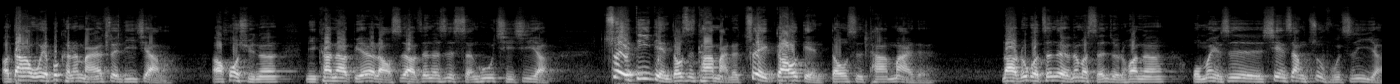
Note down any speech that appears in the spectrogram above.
啊，当然我也不可能买在最低价嘛，啊，或许呢你看到别的老师啊，真的是神乎其技啊，最低点都是他买的，最高点都是他卖的。那如果真的有那么神准的话呢，我们也是献上祝福之意啊。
